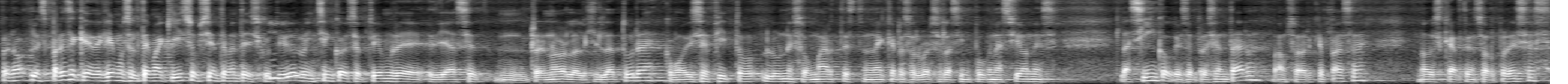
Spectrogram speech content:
Bueno, ¿les parece que dejemos el tema aquí suficientemente discutido? El 25 de septiembre ya se renueva la legislatura. Como dice Fito, lunes o martes tendrán que resolverse las impugnaciones, las cinco que se presentaron. Vamos a ver qué pasa. No descarten sorpresas.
